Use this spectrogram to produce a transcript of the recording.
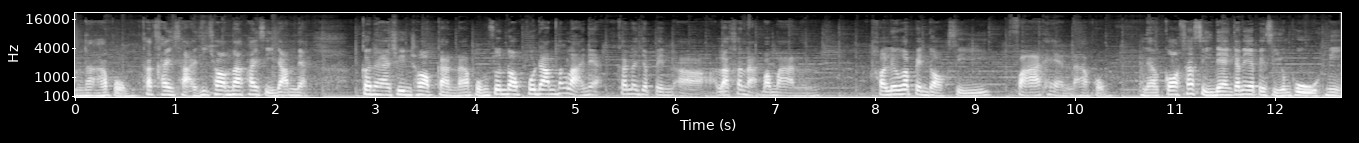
ำนะครับผมถ้าใครสายที่ชอบหน้าไพ่สีดำเนี่ยก็น่าชื่นชอบกันนะผมส่วนดอกโพดำทั้งหลายเนี่ยก็น่าจะเป็นอ่าลักษณะประมาณ เขาเรียกว่าเป็นดอกสีฟ้าแทนนะครับผม แล้วก็ถ้าสีแดงก็น่าจะเป็นสีชมพูนี่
